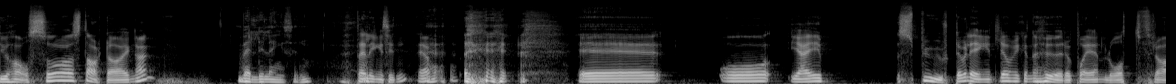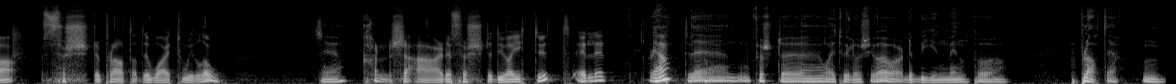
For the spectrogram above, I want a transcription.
du har også starta en gang. Veldig lenge siden. Det er lenge siden. ja. eh, og jeg spurte vel egentlig om vi kunne høre på en låt fra første plata til White Willow. Ja, Kanskje er det første du har gitt ut, eller? Ja det, den første White Willow-skiva var debuten min på, på plate, ja. Mm.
